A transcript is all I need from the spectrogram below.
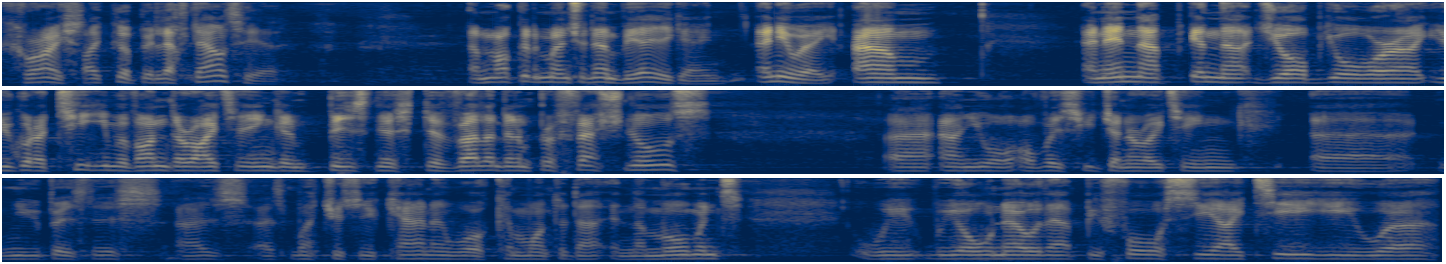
Christ, I could be left out here. I'm not going to mention MBA again. Anyway, um, and in that, in that job, you're, uh, you've got a team of underwriting and business development professionals, uh, and you're obviously generating uh, new business as, as much as you can, and we'll come on to that in a moment. We, we all know that before CIT, you were,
